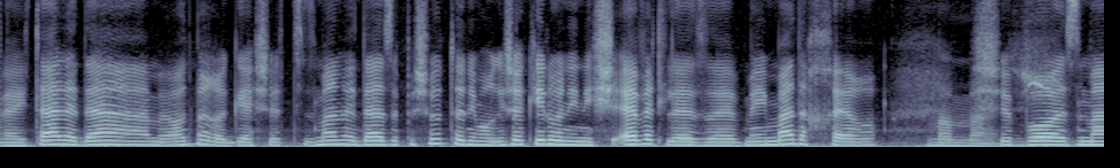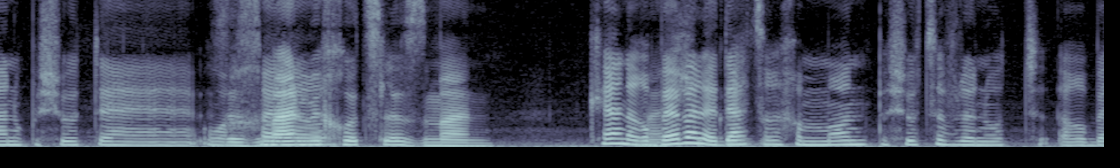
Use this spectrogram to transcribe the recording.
והייתה לידה מאוד מרגשת. זמן לידה זה פשוט, אני מרגישה כאילו אני נשאבת לאיזה מימד אחר. ממש. שבו הזמן הוא פשוט, אה, הוא זה אחר. זה זמן מחוץ לזמן. כן, הרבה בלידה כזה. צריך המון פשוט סבלנות. הרבה...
